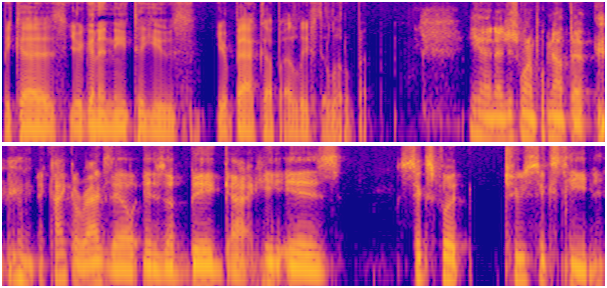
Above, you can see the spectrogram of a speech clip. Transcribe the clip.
because you're going to need to use your backup at least a little bit. Yeah, and I just want to point out that Kaika Ragsdale is a big guy. He is six foot two sixteen.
